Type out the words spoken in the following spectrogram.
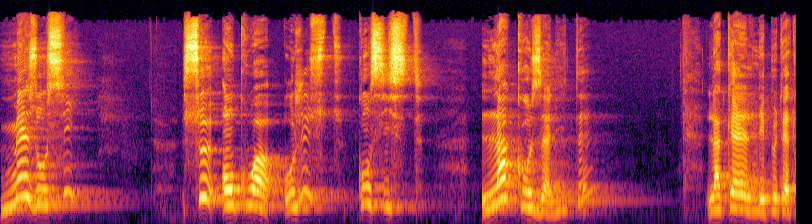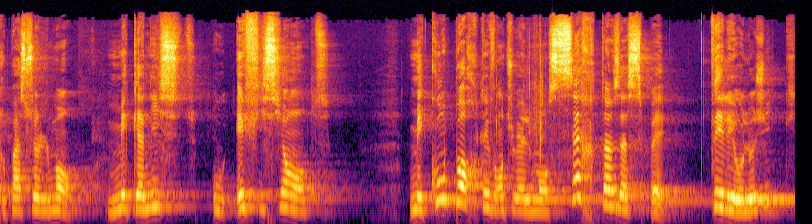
mais aussi ce en quoi, au juste, consiste la causalité, laquelle n'est peut-être pas seulement mécaniste ou efficiente, mais comporte éventuellement certains aspects téléologiques,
